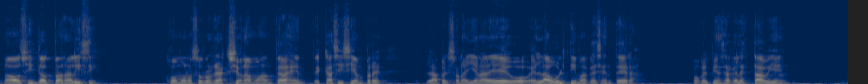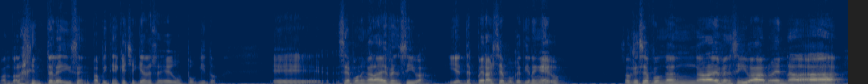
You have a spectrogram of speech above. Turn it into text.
una dosis de autoanálisis. Cómo nosotros reaccionamos ante la gente. Casi siempre la persona llena de ego es la última que se entera. Porque él piensa que él está bien. Y cuando a la gente le dicen, papi, tienes que chequear ese ego un poquito, eh, se ponen a la defensiva. Y es de esperarse porque tienen ego. So, que se pongan a la defensiva no es nada,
